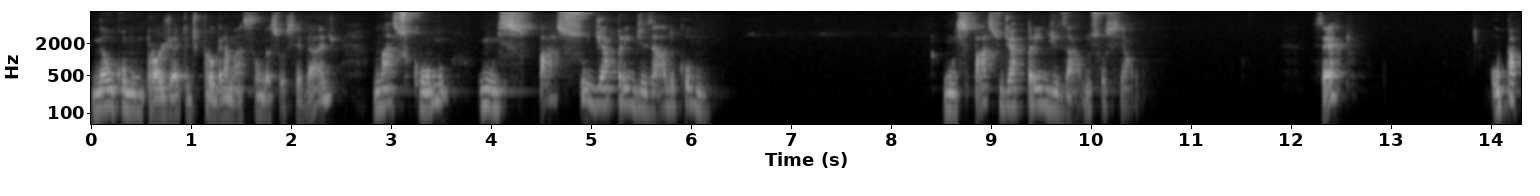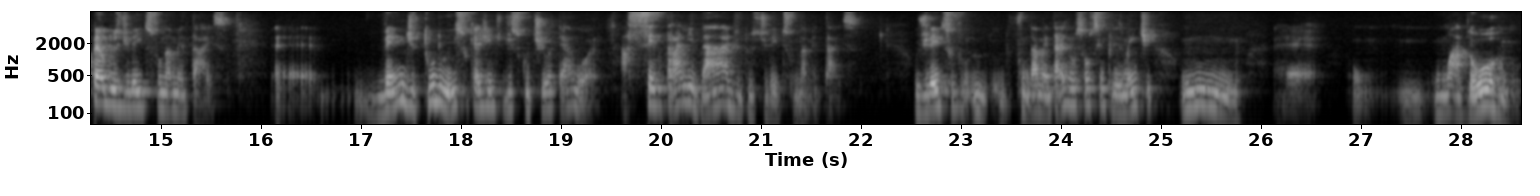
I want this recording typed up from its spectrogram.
não como um projeto de programação da sociedade, mas como um espaço de aprendizado comum. Um espaço de aprendizado social. Certo? O papel dos direitos fundamentais é, vem de tudo isso que a gente discutiu até agora. A centralidade dos direitos fundamentais. Os direitos fundamentais não são simplesmente um, é, um adorno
